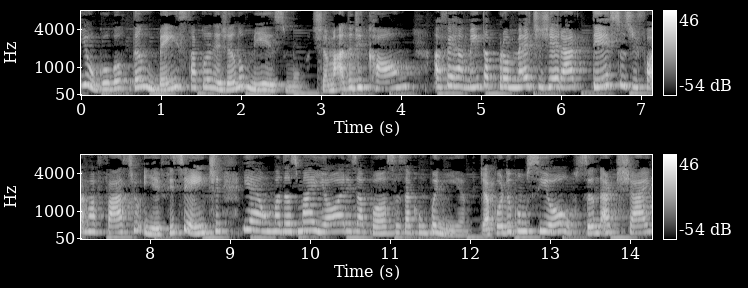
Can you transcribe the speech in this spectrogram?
e o Google também está planejando o mesmo. Chamado de Calm, a ferramenta promete gerar textos de forma fácil e eficiente e é uma das maiores apostas da companhia. De acordo com o CEO Sundar Pichai,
